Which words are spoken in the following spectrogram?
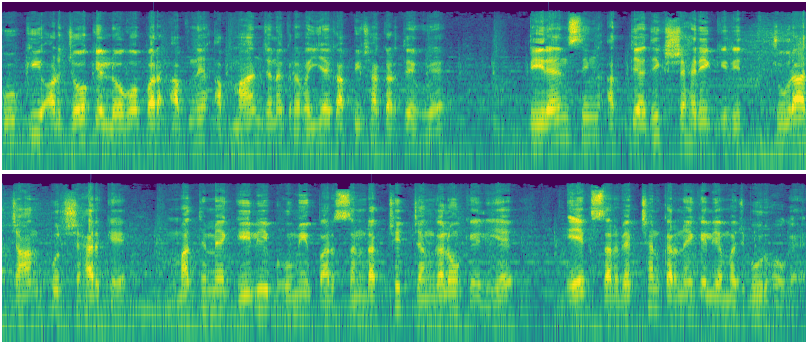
कुकी और जो के लोगों पर अपने अपमानजनक रवैये का पीछा करते हुए बीरेन सिंह अत्यधिक शहरीकृत चूरा चांदपुर शहर के मध्य में गीली भूमि पर संरक्षित जंगलों के लिए एक सर्वेक्षण करने के लिए मजबूर हो गए।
